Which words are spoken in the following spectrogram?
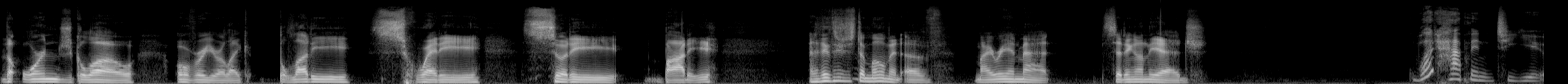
The orange glow over your like bloody, sweaty, sooty body. And I think there's just a moment of Mairi and Matt sitting on the edge. What happened to you,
